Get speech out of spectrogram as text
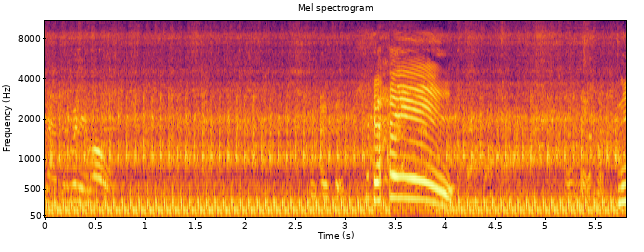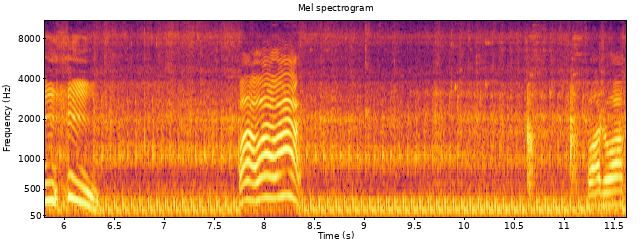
อยากจะไม่ได้เว้าำเฮ้ย นี่ว่าว่าว่าถอดวัก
